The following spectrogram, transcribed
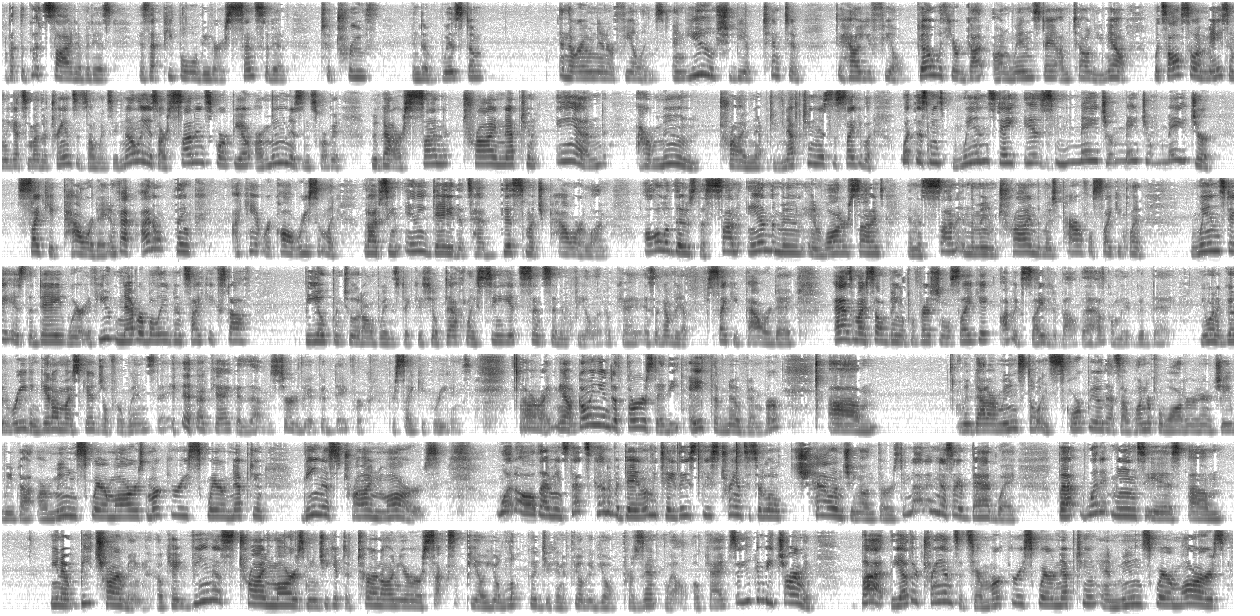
But the good side of it is, is that people will be very sensitive to truth and to wisdom and their own inner feelings. And you should be attentive to how you feel. Go with your gut on Wednesday, I'm telling you. Now, what's also amazing, we got some other transits on Wednesday. Not only is our sun in Scorpio, our moon is in Scorpio, we've got our sun trine Neptune and our moon trine Neptune. Neptune is the psychic planet. What this means, Wednesday is major, major, major psychic power day. In fact, I don't think, I can't recall recently that I've seen any day that's had this much power alignment. All of those, the sun and the moon in water signs, and the sun and the moon trine the most powerful psychic planet. Wednesday is the day where if you've never believed in psychic stuff, be open to it on Wednesday because you'll definitely see it, sense it, and feel it, okay? It's going to be a psychic power day. As myself being a professional psychic, I'm excited about that. That's going to be a good day. You want a good reading, get on my schedule for Wednesday, okay? Because that was sure to be a good day for, for psychic readings. All right, now going into Thursday, the 8th of November, um, We've got our moon still in Scorpio. That's a wonderful water energy. We've got our moon square Mars, Mercury square Neptune, Venus trine Mars. What all that means, that's kind of a day. Let me tell you, these, these transits are a little challenging on Thursday. Not in necessarily a bad way. But what it means is, um, you know, be charming. Okay, Venus trine Mars means you get to turn on your sex appeal. You'll look good. You're going to feel good. You'll present well. Okay, so you can be charming. But the other transits here, Mercury square Neptune and Moon square Mars,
